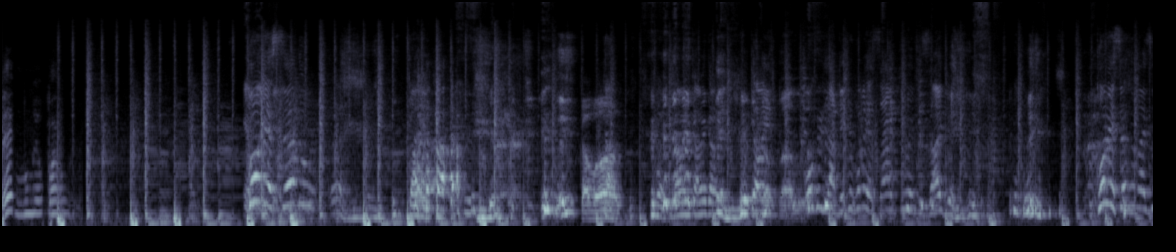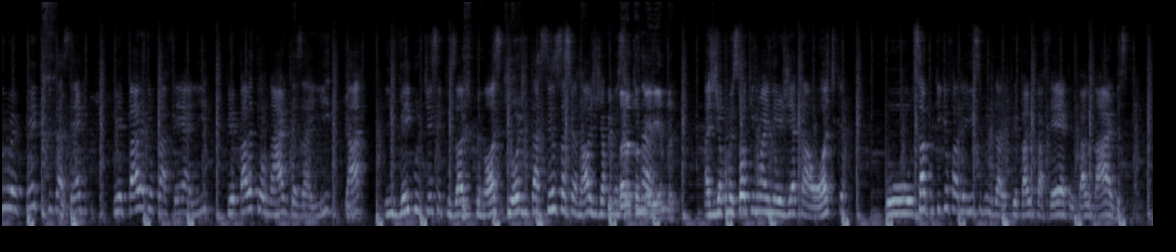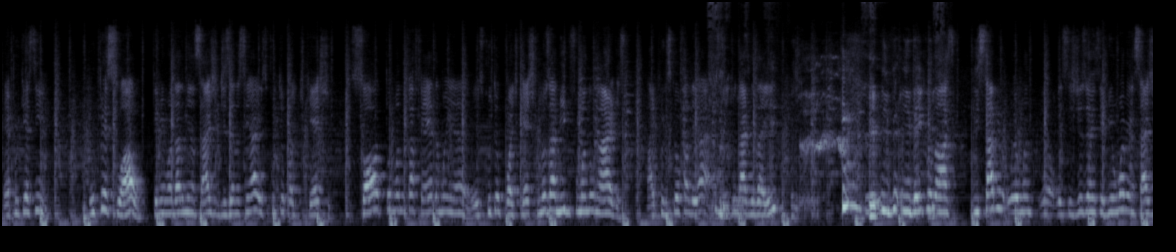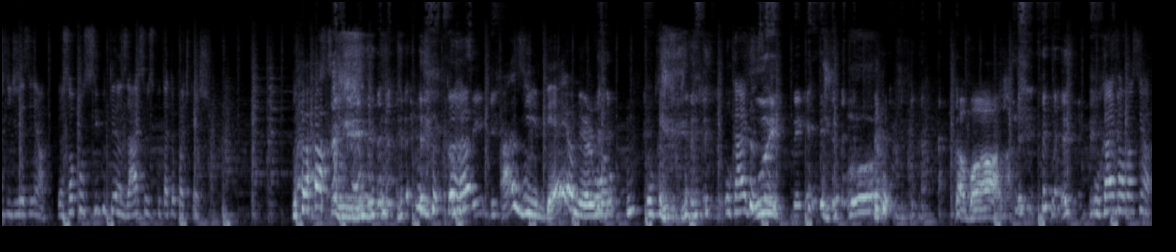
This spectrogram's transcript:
pego no meu pau. Começando. calma Cavalo. aí. Foi, calma aí, calma aí, calma aí. Calma aí. Ô, filha, deixa eu começar aqui o episódio. Começando mais um Efeito Quinta Série. Prepara teu café aí, prepara teu Nargas aí, tá? E vem curtir esse episódio com nós, que hoje tá sensacional. A gente já começou Prepara aqui tua na. merenda. A gente já começou aqui numa energia caótica. O... Sabe por que, que eu falei isso, verdade? Prepara o café, prepara o Nargas. É porque assim, o pessoal tem me mandado mensagem dizendo assim: ah, eu escuto teu podcast só tomando café da manhã. Eu escuto teu podcast com meus amigos fumando um Nargas. Aí por isso que eu falei: ah, aceita o Nargas aí e, e vem com nós. E sabe, eu, eu- esses dias eu recebi uma mensagem que dizia assim: ó, eu só consigo transar se eu escutar teu podcast. Como assim? As ideias, meu irmão. O, ca- o cara disse, Ui! Peguei. Cavalo. o cara falou assim, ó,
